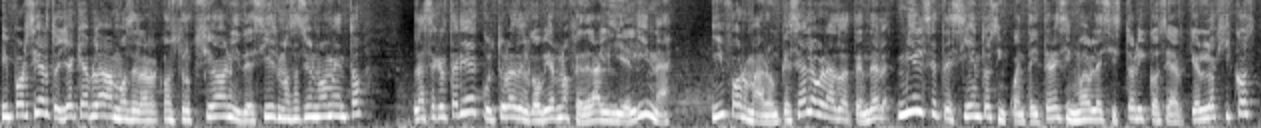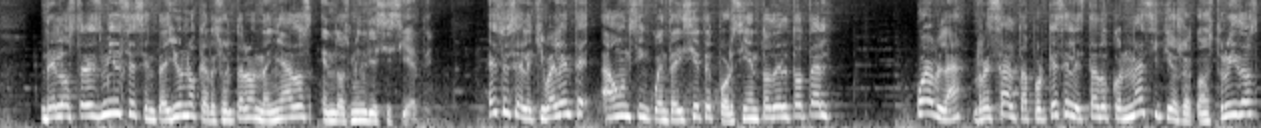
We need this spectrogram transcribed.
Y por cierto, ya que hablábamos de la reconstrucción y de sismos hace un momento, la Secretaría de Cultura del Gobierno Federal y el INA informaron que se ha logrado atender 1.753 inmuebles históricos y arqueológicos de los 3.061 que resultaron dañados en 2017. Esto es el equivalente a un 57% del total. Puebla resalta porque es el estado con más sitios reconstruidos,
